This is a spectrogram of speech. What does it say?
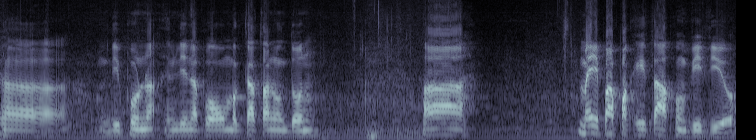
Ah, hindi po na hindi na po ako magtatanong doon. Ah, may ipapakita akong video.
